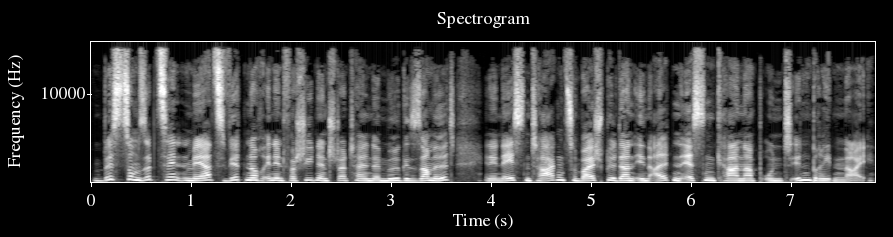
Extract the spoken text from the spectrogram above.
Bis zum 17. März wird noch in den verschiedenen Stadtteilen der Müll gesammelt. In den nächsten Tagen zum Beispiel dann in Altenessen, Karnap und in Bredeney.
